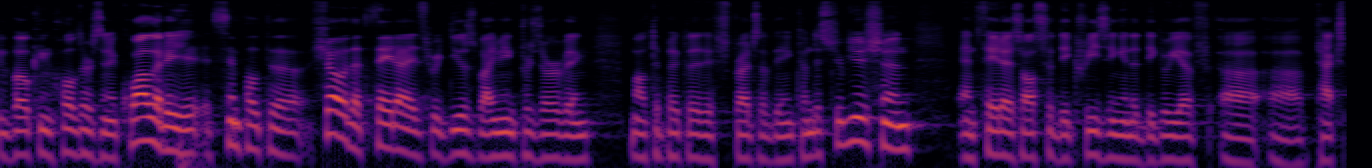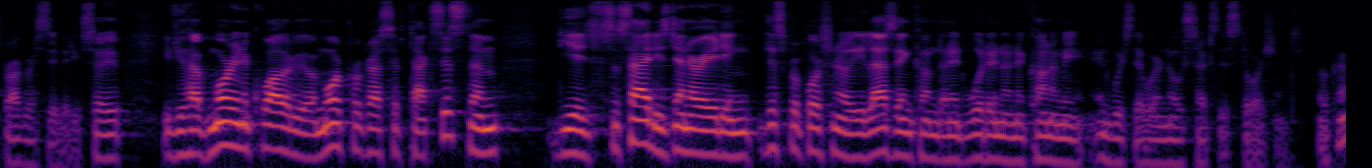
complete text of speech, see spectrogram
invoking Hölder's inequality, it's simple to show that theta is reduced by mean preserving multiplicative spreads of the income distribution, and theta is also decreasing in the degree of uh, uh, tax progressivity. So if you have more inequality or more progressive tax system, the society is generating disproportionately less income than it would in an economy in which there were no such distortions. Okay?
